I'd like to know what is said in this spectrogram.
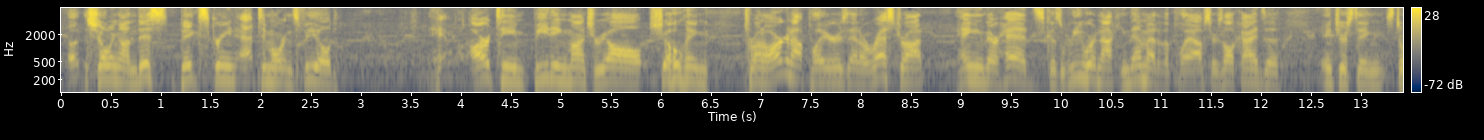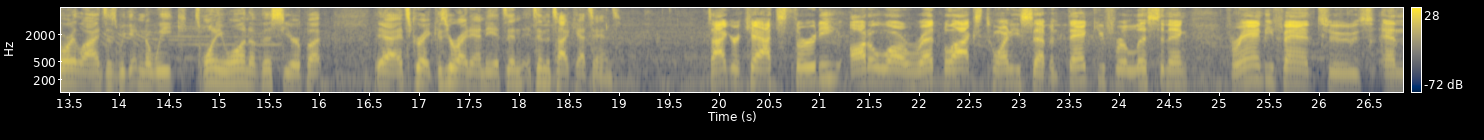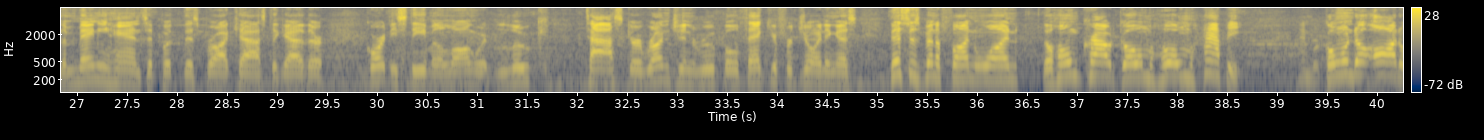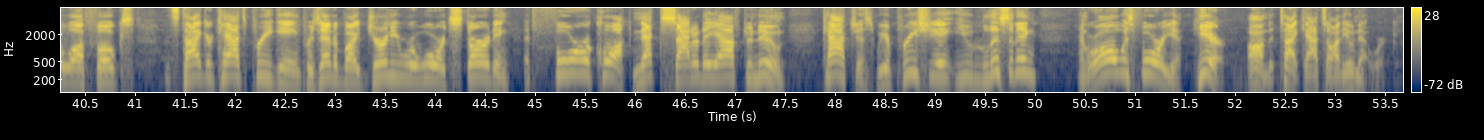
uh, showing on this big screen at Tim Hortons Field. Our team beating Montreal, showing Toronto Argonaut players at a restaurant hanging their heads because we were knocking them out of the playoffs. There's all kinds of interesting storylines as we get into week 21 of this year, but yeah, it's great because you're right, Andy. It's in it's in the Ticats' hands. Tiger Cats 30, Ottawa Red Blacks 27. Thank you for listening. For Andy Fantuz and the many hands that put this broadcast together, Courtney Stephen along with Luke Tasker, Runjan Rupel, thank you for joining us. This has been a fun one. The home crowd go home happy. And we're going to Ottawa, folks. It's Tiger Cats pregame presented by Journey Rewards starting at 4 o'clock next Saturday afternoon. Catch us. We appreciate you listening, and we're always for you here on the Ticats Audio Network.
